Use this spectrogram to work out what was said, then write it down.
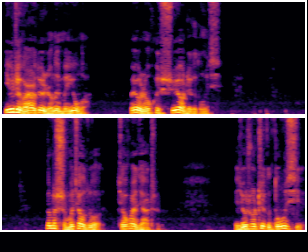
因为这玩意儿对人类没用啊，没有人会需要这个东西。那么，什么叫做交换价值？也就是说，这个东西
